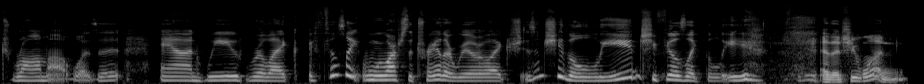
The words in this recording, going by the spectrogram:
Drama, was it? And we were like, it feels like when we watched the trailer, we were like, isn't she the lead? She feels like the lead. and then she won.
